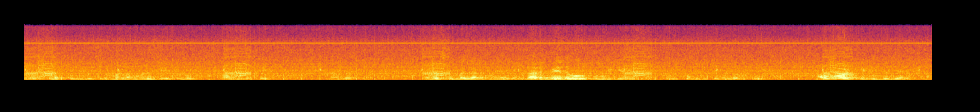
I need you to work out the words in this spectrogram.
வகுப்புல திரும்ப திரும்ப நம்மளும் கேட்கணும் அவங்களும் கேட்கணும் நல்ல நம்ம சொந்தக்காரங்க எல்லாருமே இந்த வகுப்பு முடிக்க வகுப்பு முடிக்கிற அளவுக்கு அவங்க வாழ்க்கை நிம்மதியாக இருக்கும்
